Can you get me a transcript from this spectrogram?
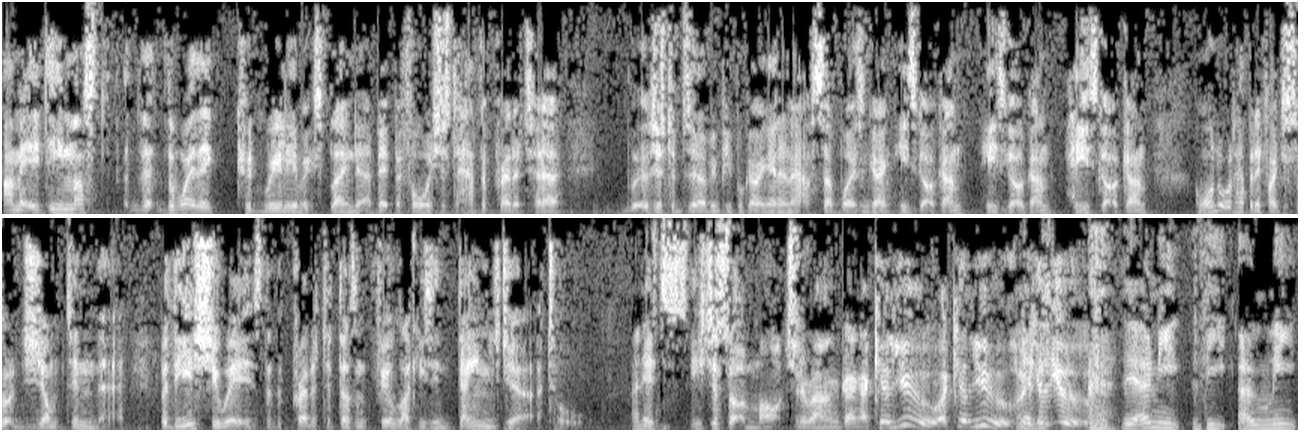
I mean, it, he must. The, the way they could really have explained it a bit before is just to have the predator just observing people going in and out of subways and going, he's got a gun, he's got a gun, he's got a gun. I wonder what would happen if I just sort of jumped in there. But the issue is that the predator doesn't feel like he's in danger at all. And it's he's just sort of marching around going, "I kill you, I kill you, I kill the, you." The only the only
